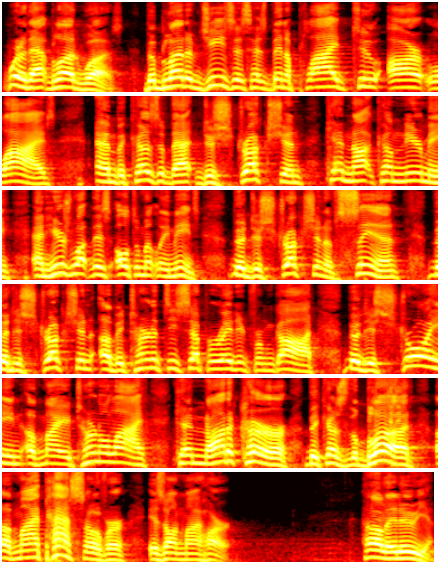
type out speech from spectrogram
where that blood was. The blood of Jesus has been applied to our lives, and because of that, destruction cannot come near me. And here's what this ultimately means the destruction of sin, the destruction of eternity separated from God, the destroying of my eternal life cannot occur because the blood of my Passover is on my heart. Hallelujah.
